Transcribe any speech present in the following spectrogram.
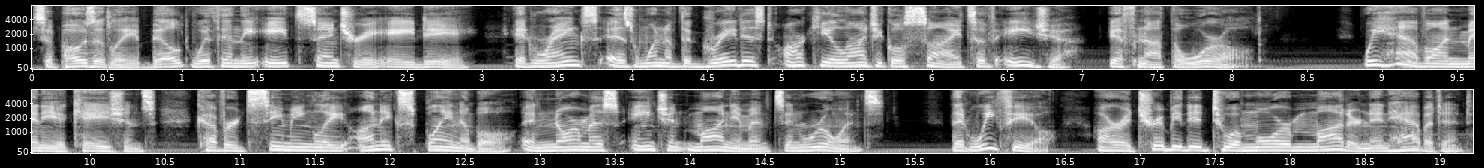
Supposedly built within the 8th century AD, it ranks as one of the greatest archaeological sites of Asia, if not the world. We have on many occasions covered seemingly unexplainable, enormous ancient monuments and ruins that we feel are attributed to a more modern inhabitant,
